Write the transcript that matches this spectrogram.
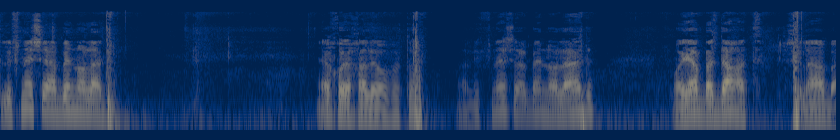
לפני שהבן נולד. איך הוא יכל לאהוב אותו? לפני שהבן נולד, הוא היה בדעת של האבא.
